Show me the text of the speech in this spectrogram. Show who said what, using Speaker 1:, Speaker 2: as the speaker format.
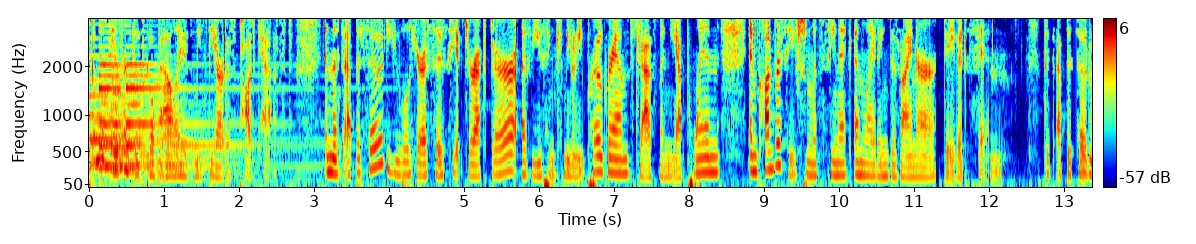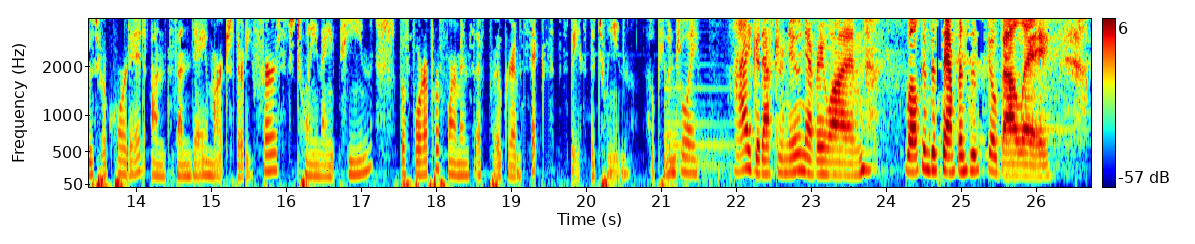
Speaker 1: Welcome to San Francisco Ballet's Meet the Artist podcast. In this episode, you will hear Associate Director of Youth and Community Programs, Jasmine Yep Win, in conversation with scenic and lighting designer David Finn. This episode was recorded on Sunday, March 31st, 2019, before a performance of Program 6, Space Between. Hope you enjoy.
Speaker 2: Hi, good afternoon, everyone. Welcome to San Francisco Ballet.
